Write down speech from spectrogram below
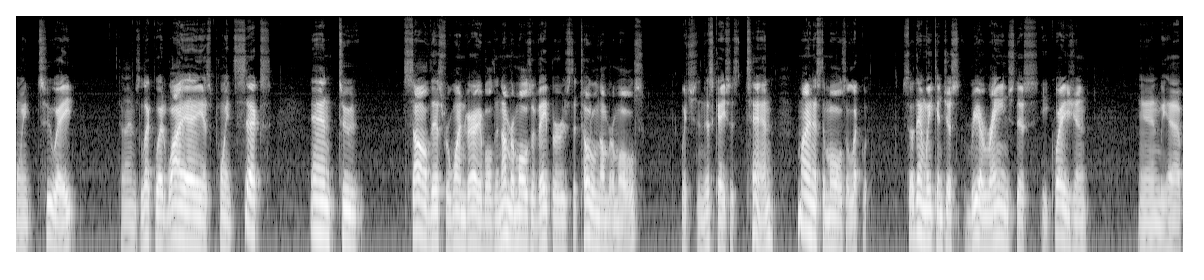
0.28 times liquid, YA is 0.6, and to solve this for one variable, the number of moles of vapor is the total number of moles, which in this case is 10, minus the moles of liquid. So then we can just rearrange this equation and we have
